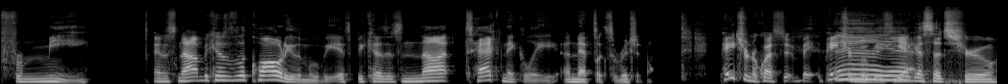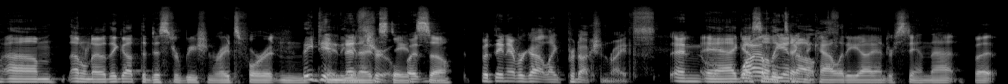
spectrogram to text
for me. And it's not because of the quality of the movie. It's because it's not technically a Netflix original. Patron requested patron Eh, movies, Yeah, yes. I guess that's true. Um, I don't know. They got the distribution rights for it in, They did, in the that's United true, States. but- so but they never got like production rights. And yeah, I guess on a wildly enough- technicality, I understand that. But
